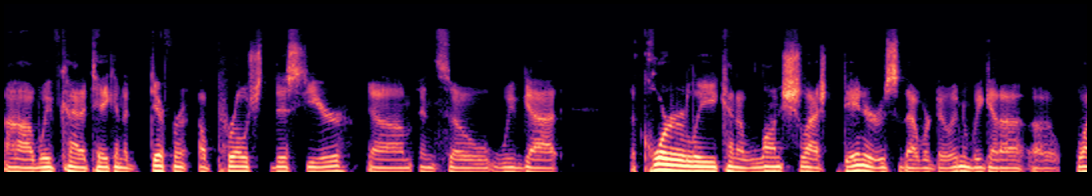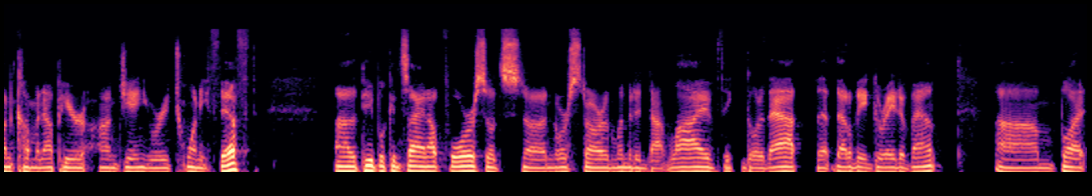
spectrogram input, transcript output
uh, we've kind of taken a different approach this year, um, and so we've got a quarterly kind of lunch slash dinners that we're doing. We got a, a one coming up here on January 25th. Uh, that people can sign up for. So it's uh, North Star Unlimited live. They can go to that. That that'll be a great event. Um, but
